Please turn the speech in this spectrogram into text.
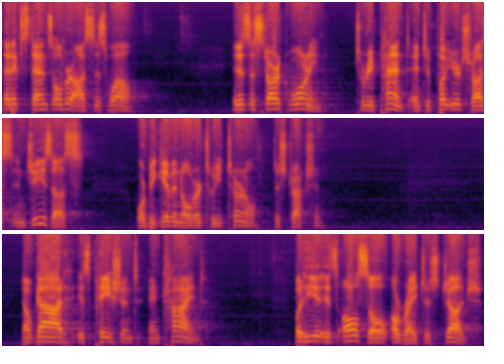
that extends over us as well. It is a stark warning to repent and to put your trust in Jesus or be given over to eternal destruction. Now, God is patient and kind, but He is also a righteous judge.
